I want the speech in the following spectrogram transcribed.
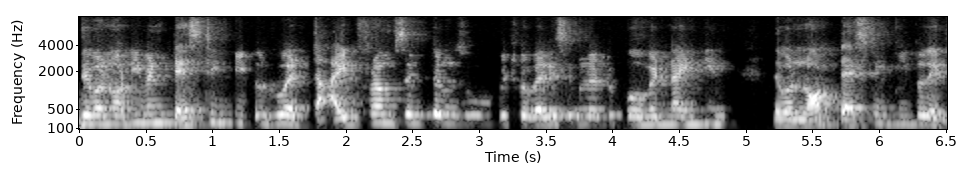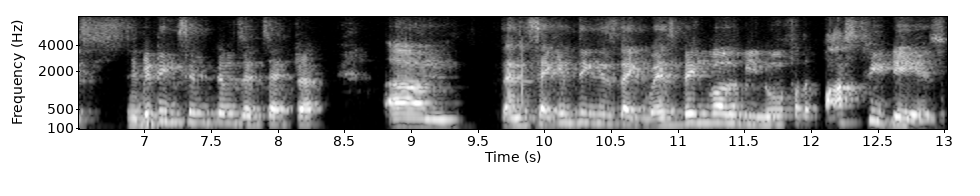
they were not even testing people who had died from symptoms who, which were very similar to COVID nineteen. They were not testing people exhibiting symptoms, etc. Um, and the second thing is like West Bengal, we know for the past three days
